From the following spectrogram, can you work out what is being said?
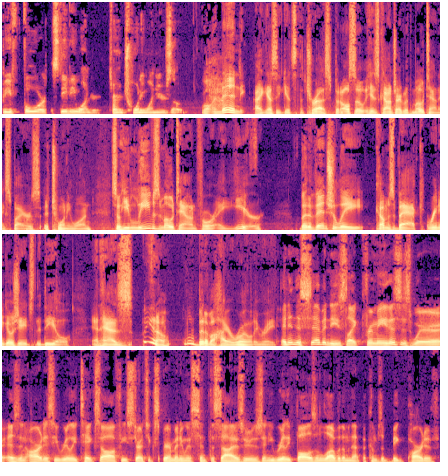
before Stevie Wonder turned 21 years old. Well, and then I guess he gets the trust, but also his contract with Motown expires at 21. So he leaves Motown for a year, but eventually comes back, renegotiates the deal, and has, you know, a little bit of a higher royalty rate. And in the 70s, like for me, this is where, as an artist, he really takes off. He starts experimenting with synthesizers and he really falls in love with them. And that becomes a big part of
